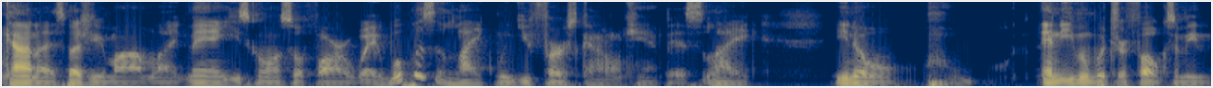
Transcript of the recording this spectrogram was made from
kind of, especially your mom. Like, man, he's going so far away. What was it like when you first got on campus? Like, you know, and even with your folks. I mean,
